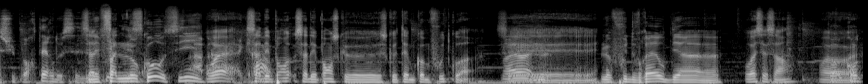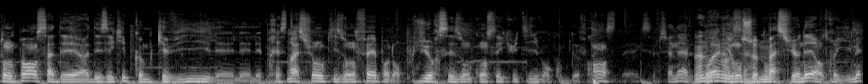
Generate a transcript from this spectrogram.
supporters de ces les fans locaux aussi. Ah bah, ouais, ça dépend, ça dépend ce que ce que t'aimes comme foot quoi. Le foot vrai ou bien. Ouais, c'est ça. Ouais, Quand, ouais, quand on pense à des, à des équipes comme Kevin, les, les- les prestations qu'ils ont fait pendant plusieurs saisons consécutives en Coupe de France, c'était exceptionnel. Ah non, Ouais, non, et on c'est se passionnait, entre guillemets.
